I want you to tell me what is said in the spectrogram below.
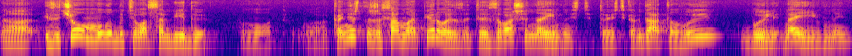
А, из-за чего могут быть у вас обиды? Вот. Конечно же, самое первое – это из-за вашей наивности. То есть, когда-то вы были наивны,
